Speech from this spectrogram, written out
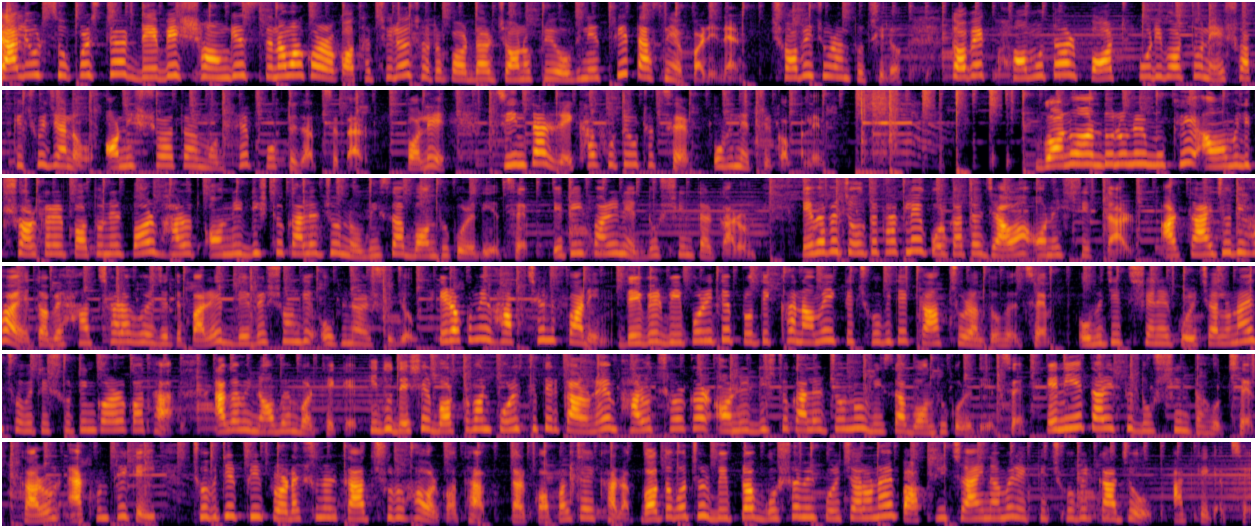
Tollywood superstar দেবের সঙ্গে cinema করার কথা ছিল ছোট পর্দার জনপ্রিয় অভিনেত্রী তাসনিয়া ফারিনের। সবই চূড়ান্ত ছিল। তবে ক্ষমতার পট পরিবর্তনে সবকিছুই যেন অনিশ্চয়তার মধ্যে পড়তে যাচ্ছে তার। ফলে চিন্তার রেখা ফুটে উঠেছে অভিনেত্রীর কপালে। গণ আন্দোলনের মুখে আওয়ামী লীগ সরকারের পতনের পর ভারত অনির্দিষ্টকালের জন্য ভিসা বন্ধ করে দিয়েছে। এটাই ফারিনের দুশ্চিন্তার কারণ। এভাবে চলতে থাকলে কলকাতায় যাওয়া অনিশ্চিত তার। আর তাই যদি হয়, তবে হাতছাড়া হয়ে যেতে পারে দেবের সঙ্গে অভিনয়ের সুযোগ। এরকমই ভাবছেন ফারিন। দেবের বিপরীতে প্রতীক্ষা নামে একটি ছবিতে কাজ চূড়ান্ত হয়েছে। অভিজিৎ সেনের পরিচালনায় ছবিটির শুটিং করার কথা আগামী নভেম্বর থেকে। কিন্তু দেশের বর্তমান পরিস্থিতির কারণে ভারত সরকার অনির্দিষ্টকালের জন্য ভিসা বন্ধ করে দিয়েছে। এ নিয়ে তার একটু দুশ্চিন্তা হচ্ছে। কারণ এখন থেকেই ছবিটির প্রি প্রোডাকশনের কাজ শুরু হওয়ার কথা। তার কপালটাই খারাপ। গত বছর বিপ্লব গোস্বামীর পরিচালনায় পাপড়ি চাই নামের একটি ছবির কাজও আটকে গেছে।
